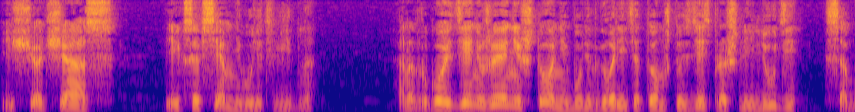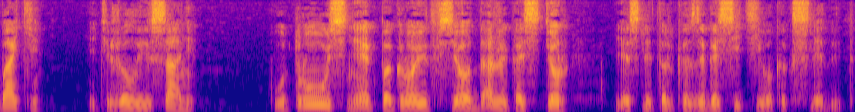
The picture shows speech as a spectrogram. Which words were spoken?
Еще час, и их совсем не будет видно. А на другой день уже ничто не будет говорить о том, что здесь прошли люди — собаки и тяжелые сани. К утру снег покроет все, даже костер, если только загасить его как следует.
